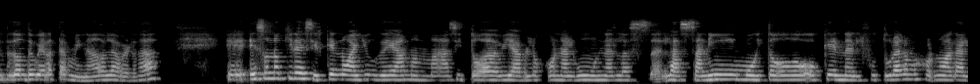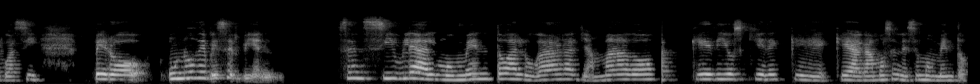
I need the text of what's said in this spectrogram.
dónde hubiera terminado, la verdad eh, eso no quiere decir que no ayude a mamás y todavía hablo con algunas, las, las animo y todo, o que en el futuro a lo mejor no haga algo así, pero uno debe ser bien sensible al momento, al lugar, al llamado, a qué Dios quiere que, que hagamos en ese momento.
